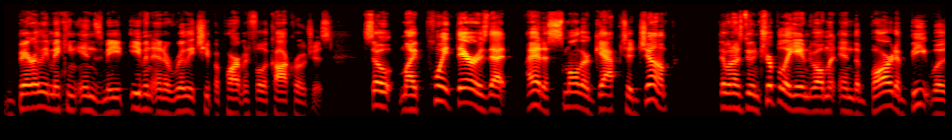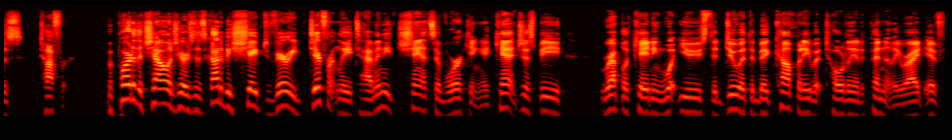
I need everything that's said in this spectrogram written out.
barely making ends meet, even in a really cheap apartment full of cockroaches. So my point there is that I had a smaller gap to jump than when I was doing AAA game development, and the bar to beat was tougher. But part of the challenge here is it's got to be shaped very differently to have any chance of working. It can't just be replicating what you used to do at the big company, but totally independently, right? If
